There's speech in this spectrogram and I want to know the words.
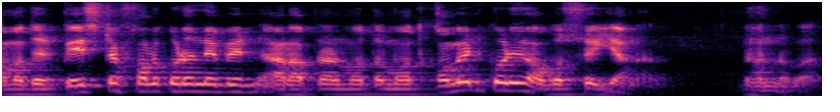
আমাদের পেজটা ফলো করে নেবেন, আর আপনার মতামত কমেন্ট করে অবশ্যই জানান। ধন্যবাদ।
